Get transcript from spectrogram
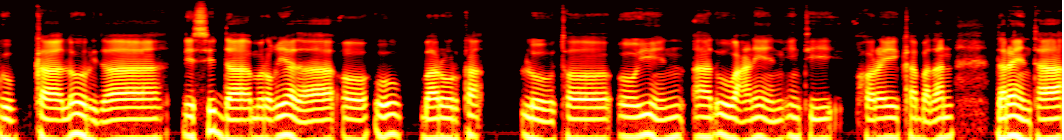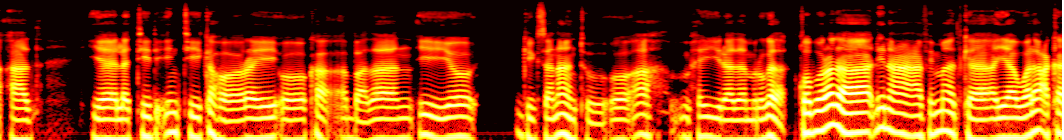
gubka loo ridaa dhisidda muruqyada oo uu baruurka luuto ooyin aad u wacnayn intii horey ka badan dareenta aad yeelatid intii ka horey oo ka badan iyo gigsanaantu oo ah maxay yidhahdaa murugada. Khuburada dhinaca caafimaadka ayaa walaac ka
